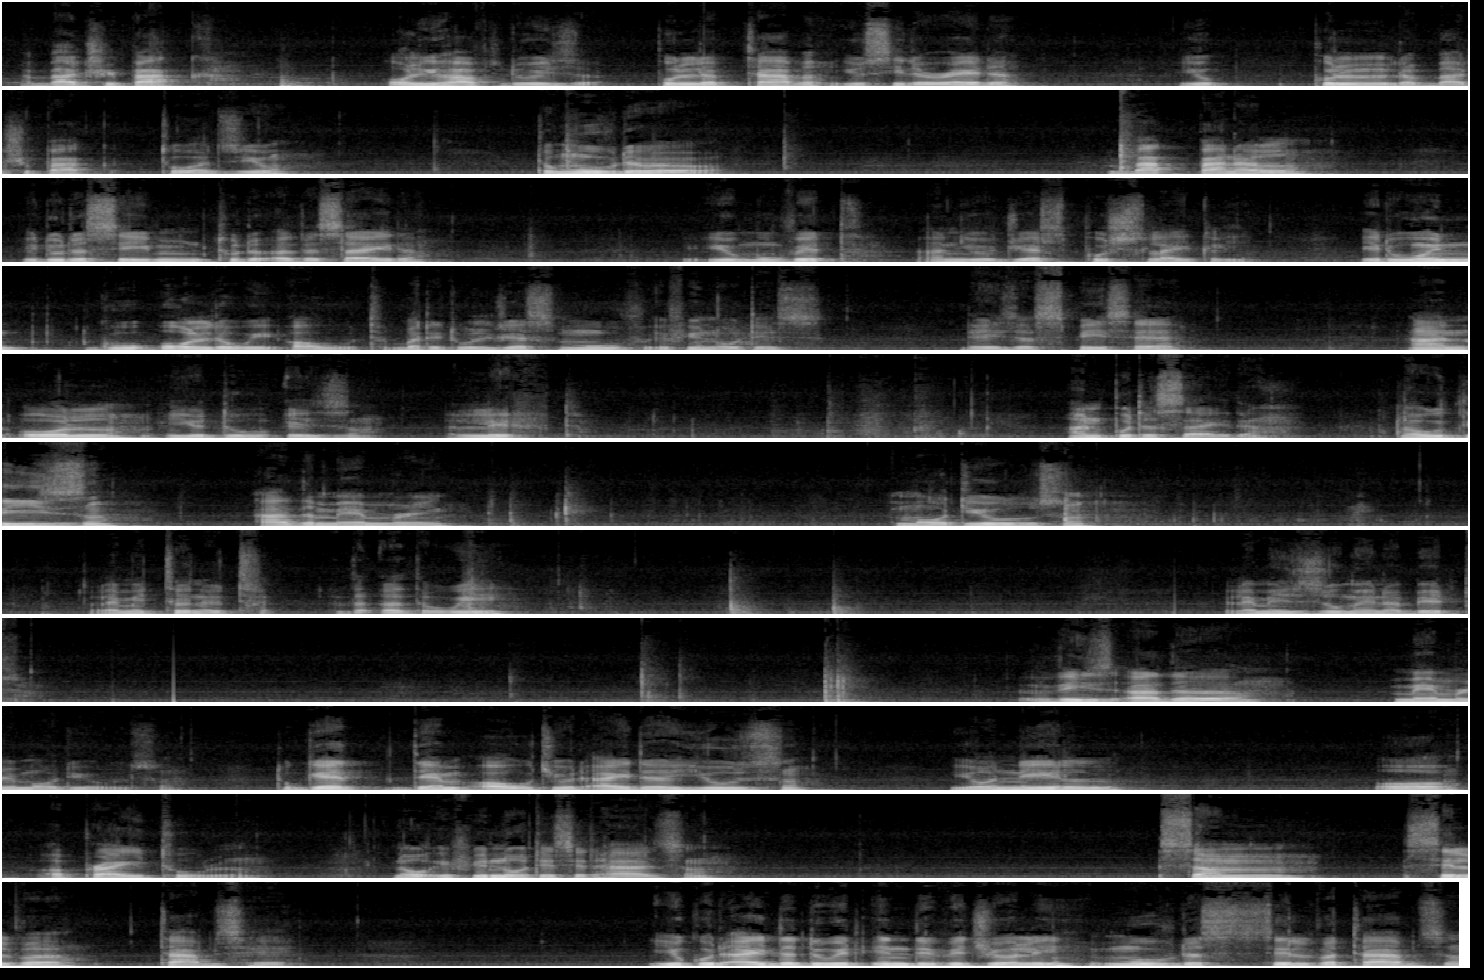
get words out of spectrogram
battery pack all you have to do is pull the tab you see the red you pull the battery pack towards you to move the back panel you do the same to the other side. You move it and you just push slightly. It won't go all the way out but it will just move if you notice. There is a space here and all you do is lift and put aside. Now these are the memory modules. Let me turn it the other way. Let me zoom in a bit. These are the memory modules to get them out you would either use your nail or a pry tool now if you notice it has some silver tabs here you could either do it individually move the silver tabs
